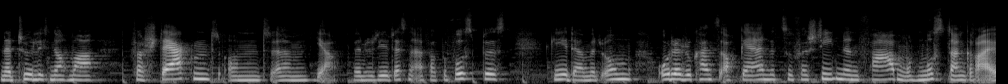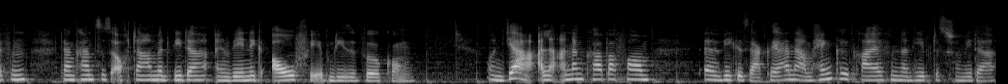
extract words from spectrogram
natürlich nochmal verstärkend. Und ähm, ja, wenn du dir dessen einfach bewusst bist, gehe damit um. Oder du kannst auch gerne zu verschiedenen Farben und Mustern greifen, dann kannst du es auch damit wieder ein wenig aufheben, diese Wirkung. Und ja, alle anderen Körperformen, äh, wie gesagt, gerne am Henkel greifen, dann hebt es schon wieder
